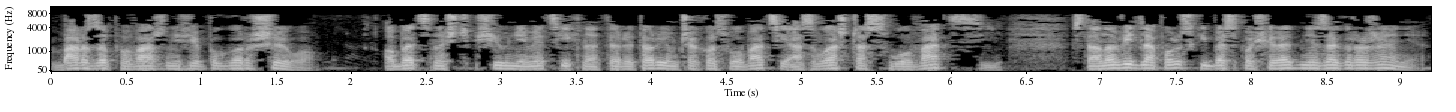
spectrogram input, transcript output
bardzo poważnie się pogorszyło. Obecność sił niemieckich na terytorium Czechosłowacji, a zwłaszcza Słowacji, stanowi dla Polski bezpośrednie zagrożenie.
